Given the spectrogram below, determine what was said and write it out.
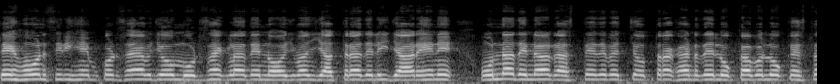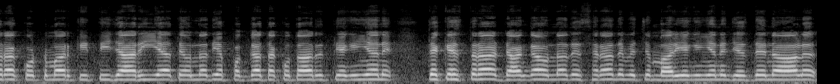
ਤੇ ਹੁਣ ਸ੍ਰੀ ਹੇਮਕੁੰਟ ਸਾਹਿਬ ਜੋ ਮੋਟਰਸਾਈਕਲਾਂ ਤੇ ਨੌਜਵਾਨ ਯਾਤਰਾ ਦੇ ਲਈ ਜਾ ਰਹੇ ਨੇ, ਉਹਨਾਂ ਦੇ ਨਾਲ ਰਸਤੇ ਦੇ ਵਿੱਚ ਉੱਤਰਾਖੰਡ ਦੇ ਲੋਕਾਂ ਵੱਲੋਂ ਕਿਸ ਤਰ੍ਹਾਂ ਕੁੱਟਮਾਰ ਕੀਤੀ ਜਾ ਰਹੀ ਹੈ ਤੇ ਉਹਨਾਂ ਦੀਆਂ ਪੱਗਾਂ ਤੱਕ ਉਤਾਰ ਦਿੱਤੀਆਂ ਗਈਆਂ ਨੇ ਤੇ ਕਿਸ ਤਰ੍ਹਾਂ ਡਾਂਗਾ ਉਹਨਾਂ ਦੇ ਸਿਰਾਂ ਦੇ ਵਿੱਚ ਮਾਰੀਆਂ ਗਈਆਂ ਨੇ, ਜਿਸ ਦੇ ਨਾਲ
